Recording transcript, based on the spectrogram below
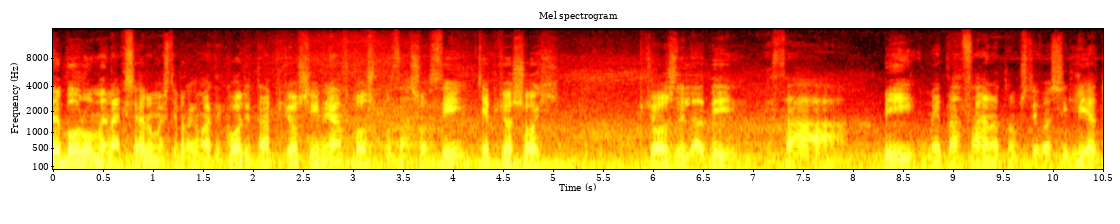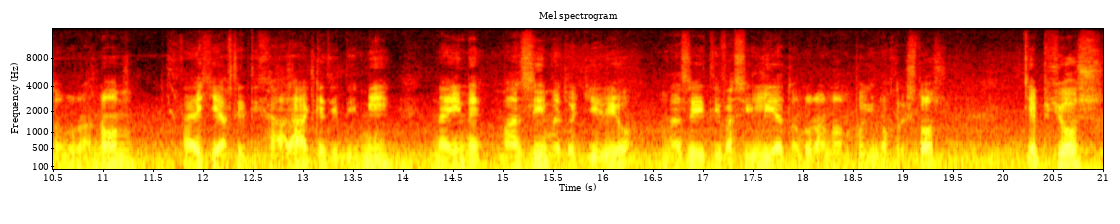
δεν μπορούμε να ξέρουμε στην πραγματικότητα ποιος είναι αυτός που θα σωθεί και ποιος όχι. Ποιος δηλαδή θα μπει μετά θάνατον στη Βασιλεία των Ουρανών, θα έχει αυτή τη χαρά και την τιμή να είναι μαζί με τον Κύριο, να ζει τη Βασιλεία των Ουρανών που είναι ο Χριστός και ποιος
